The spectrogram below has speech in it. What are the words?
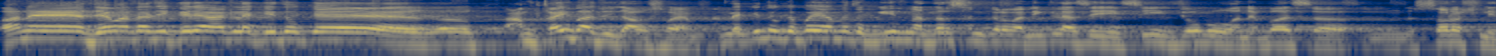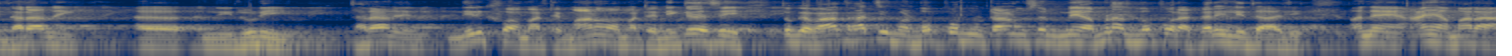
અને જય માતાજી કર્યા એટલે કીધું કે આમ કઈ બાજુ જાવ છો એમ? એટલે કીધું કે ભાઈ, અમે તો ગીરના દર્શન કરવા નીકળ્યા છીએ, સિંહ જોવું અને બસ સરસની ધરાની રૂડી. ધરાને નિરીખવા માટે, માણવા માટે નીકળે છે. તો કે વાત સાચી, પણ બપોરનું ટાણું છે મેં હમણાં જ બપોરા કરી લીધા હજી. અને અહીંયા મારા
